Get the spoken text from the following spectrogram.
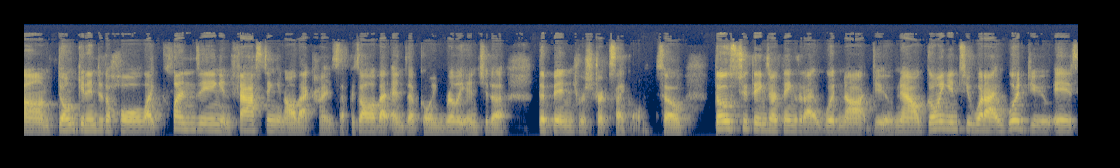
Um, don't get into the whole like cleansing and fasting and all that kind of stuff because all of that ends up going really into the the binge restrict cycle. So those two things are things that I would not do. Now, going into what I would do is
